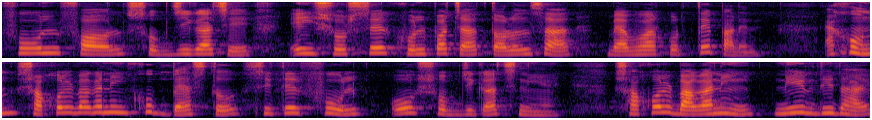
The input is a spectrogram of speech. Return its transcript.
ফুল, ফল, সবজি গাছে এই সর্ষের খোল পচা তরল সার ব্যবহার করতে পারেন। এখন সকল বাগানেই খুব ব্যস্ত শীতের ফুল ও সবজি গাছ নিয়ে। সকল বাগানই নির্দ্বিধায়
